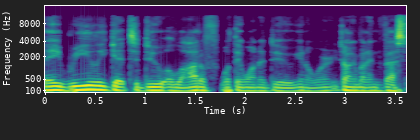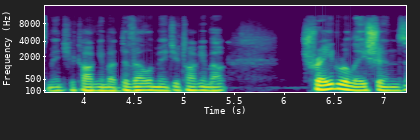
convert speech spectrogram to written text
They really get to do a lot of what they want to do. You know, when you're talking about investment, you're talking about development, you're talking about trade relations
